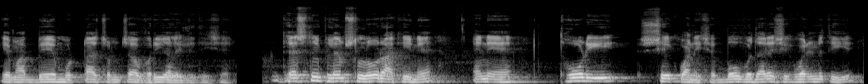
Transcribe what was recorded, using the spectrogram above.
કે એમાં બે મોટા ચમચા વરિયાળી લીધી છે. ગેસની ફ્લેમ સ્લો રાખીને એને થોડી શેકવાની છે. બહુ વધારે શેકવાની નથી.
